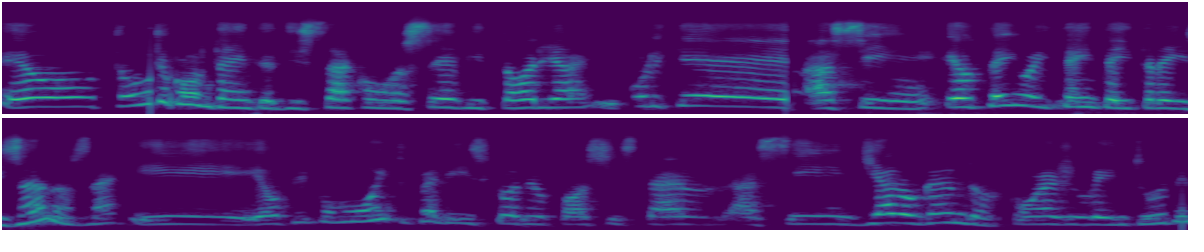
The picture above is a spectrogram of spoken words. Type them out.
Eu estou muito contente de estar com você, Vitória, porque, assim, eu tenho 83 anos, né? E eu fico muito feliz quando eu posso estar, assim, dialogando com a juventude.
